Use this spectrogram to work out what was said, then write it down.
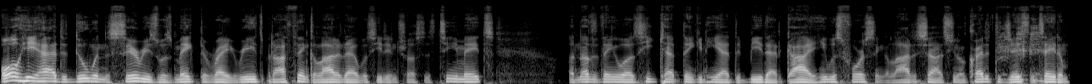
All he had to do in the series was make the right reads, but I think a lot of that was he didn't trust his teammates. Another thing was he kept thinking he had to be that guy. He was forcing a lot of shots. You know, credit to Jason Tatum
